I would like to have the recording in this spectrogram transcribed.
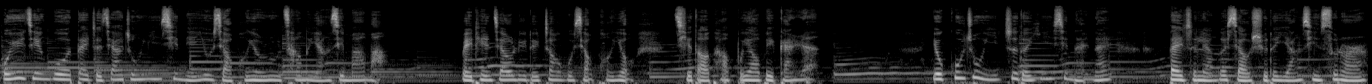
我遇见过带着家中阴性年幼小朋友入仓的阳性妈妈，每天焦虑地照顾小朋友，祈祷他不要被感染；有孤注一掷的阴性奶奶，带着两个小学的阳性孙儿，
